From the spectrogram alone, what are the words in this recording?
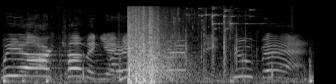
We are coming, you hear? Empty. too bad.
